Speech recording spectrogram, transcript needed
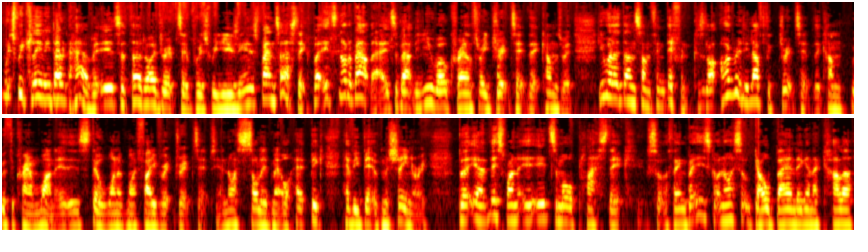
which we clearly don't have. It is a third eye drip tip which we're using. It's fantastic, but it's not about that. It's about the Uwell Crown 3 drip tip that comes with. You will have done something different because like I really love the drip tip that come with the Crown 1. It is still one of my favourite drip tips. You know, nice solid metal, he- big heavy bit of machinery. But yeah, this one it's a more plastic sort of thing, but it's got a nice sort of gold banding and a colour.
